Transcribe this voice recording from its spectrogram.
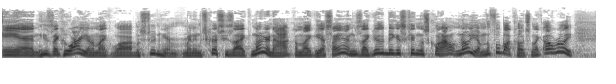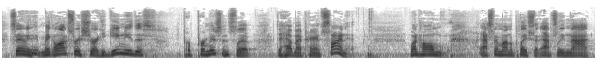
And he's like, "Who are you?" And I'm like, "Well, I'm a student here. My name's Chris." He's like, "No, you're not." I'm like, "Yes, I am." He's like, "You're the biggest kid in the school. And I don't know you. I'm the football coach." I'm like, "Oh, really?" So anyway, make a long story short, he gave me this per- permission slip to have my parents sign it. Went home, asked them on the place, said absolutely not.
